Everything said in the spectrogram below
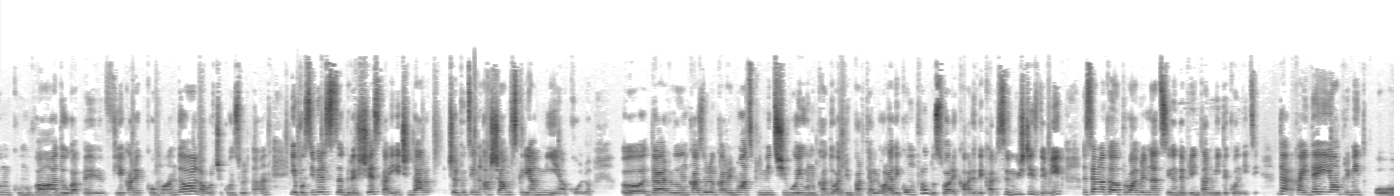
um, cumva adăugat pe fiecare comandă la orice consultant. E posibil să greșesc aici, dar cel puțin așa îmi scria mie acolo. Uh, dar în cazul în care nu ați primit și voi un cadouaș din partea lor, adică un produs oarecare de care să nu știți nimic, înseamnă că probabil n-ați îndeplinit anumite condiții. Dar, ca idee, eu am primit o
